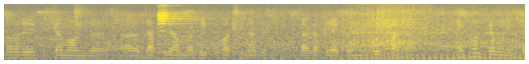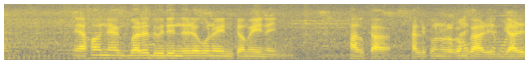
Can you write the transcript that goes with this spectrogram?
শহরে তেমন যাত্রী আমরা দেখতে পাচ্ছি না যে ঢাকাতে একদম খুব ফাঁকা। এখন কেমন ইনকাম হচ্ছে? এখন একবারে দুই দিন ধরে কোনো ইনকামেই নেই। হালকা খালি কোনো রকম গাড়ি গাড়ি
